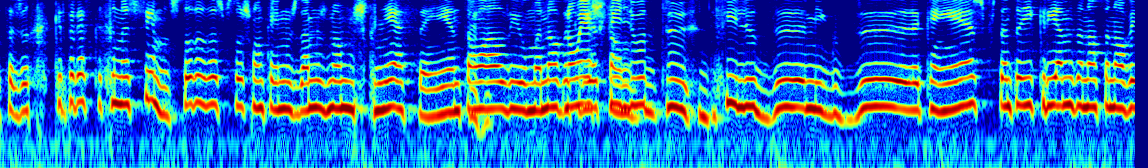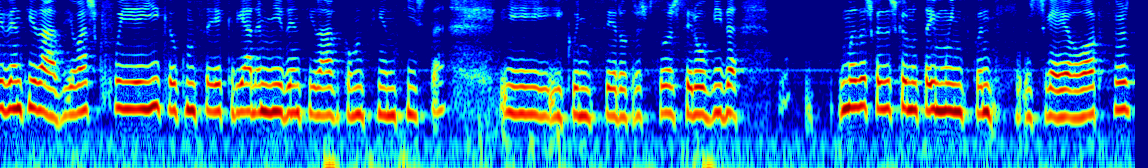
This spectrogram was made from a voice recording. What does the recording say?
ou seja, parece que renascemos. Todas as pessoas com quem nos damos não nos conhecem e então há ali uma nova não criação. Não és filho de... de... Filho de, amigo de quem és, portanto aí criamos a nossa nova identidade. Eu acho que foi aí que eu comecei a criar a minha identidade como cientista e, e conhecer outras pessoas, ser ouvida uma das coisas que eu notei muito quando cheguei a Oxford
